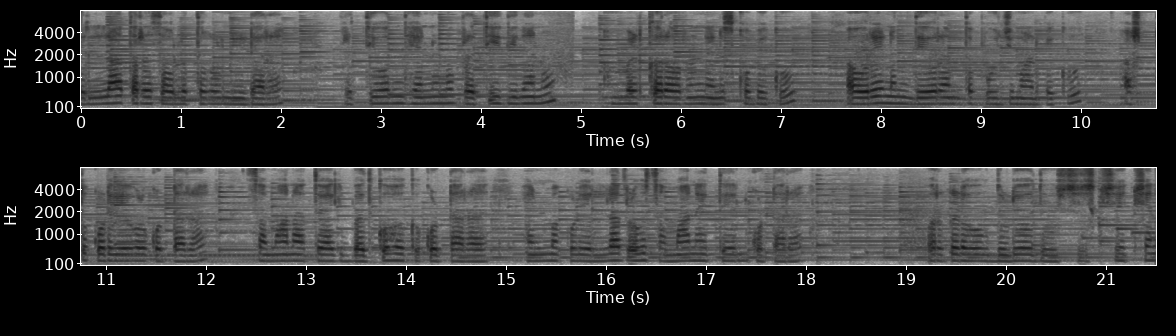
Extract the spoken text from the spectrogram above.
ಎಲ್ಲ ಥರ ಸವಲತ್ತುಗಳು ನೀಡ್ಯಾರ. ಪ್ರತಿಯೊಂದು ಹೆಣ್ಣು ಪ್ರತಿದಿನವೂ ಅಂಬೇಡ್ಕರ್ ಅವ್ರನ್ನ ನೆನೆಸ್ಕೋಬೇಕು. ಅವರೇ ನಮ್ಮ ದೇವರಂತ ಪೂಜೆ ಮಾಡಬೇಕು. ಅಷ್ಟು ಕೊಡುಗೆಗಳು ಕೊಟ್ಟಾರ. ಸಮಾನತೆಯಾಗಿ ಬದುಕೋ ಹಕ್ಕು ಕೊಟ್ಟಾರ. ಹೆಣ್ಮಕ್ಳು ಎಲ್ಲದ್ರೊಳಗೂ ಸಮಾನತೆಯನ್ನು ಕೊಟ್ಟಾರ. ಹೊರಗಡೆ ಹೋಗಿ ದುಡಿಯೋದು ಶಿಕ್ಷಣ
